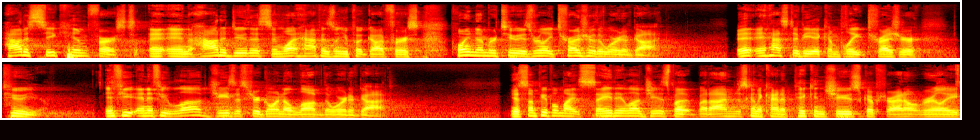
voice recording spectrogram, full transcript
how to seek Him first and, and how to do this and what happens when you put God first. Point number two is really treasure the Word of God. It, it has to be a complete treasure to you. If you. And if you love Jesus, you're going to love the Word of God. You know, some people might say they love Jesus, but, but I'm just going to kind of pick and choose scripture. I don't really, you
